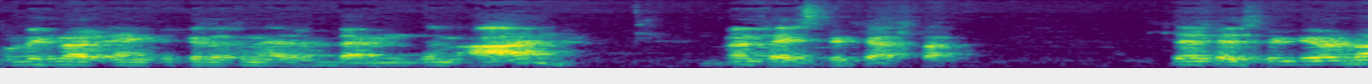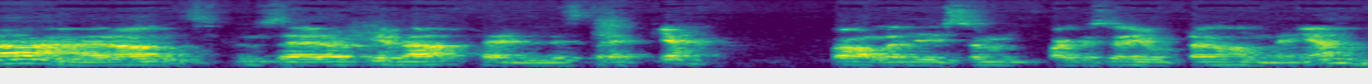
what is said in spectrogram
og vi klarer egentlig ikke å definere hvem de er, men Facebook vet det. Det Facebook gjør da, er at de ser ok, hva er fellestrekket på alle de som faktisk har gjort den handlingen.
